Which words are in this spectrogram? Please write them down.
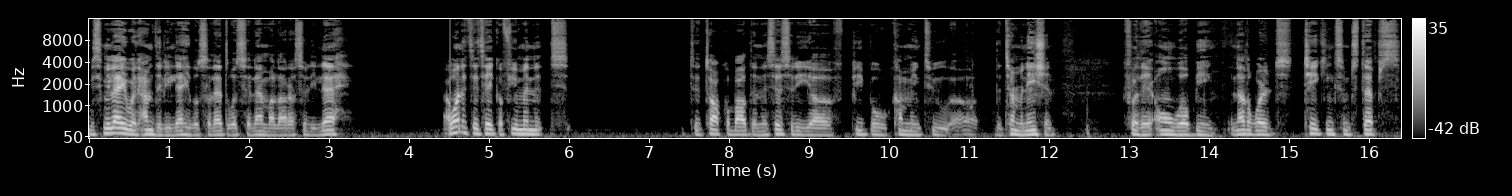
Bismillah walhamdulillah wa salatu wa salam ala rasulillah. I wanted to take a few minutes to talk about the necessity of people coming to uh, determination for their own well-being. In other words, taking some steps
